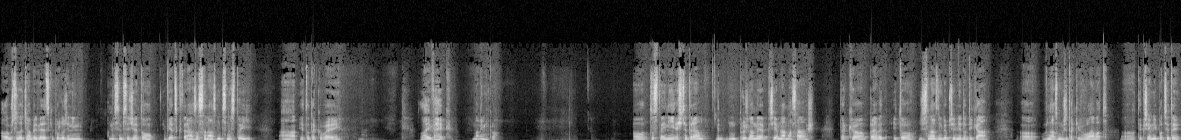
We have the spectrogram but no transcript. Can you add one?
ale už to začíná být vědecky podložený myslím si, že je to věc, která zase nás nic nestojí a je to takový life hack malinko. To stejný ještě teda, proč nám je příjemná masáž, tak právě i to, že se nás někdo příjemně dotýká, v nás může taky vyvolávat ty příjemné pocity,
